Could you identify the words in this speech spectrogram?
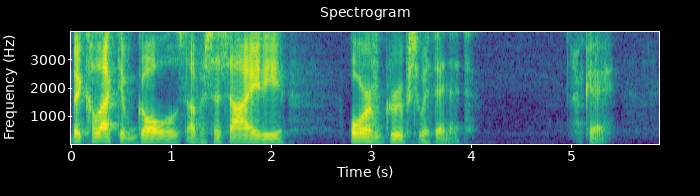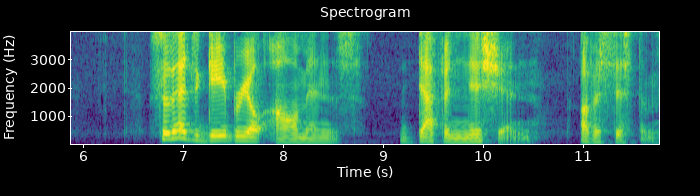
the collective goals of a society or of groups within it. Okay. So that's Gabriel Almond's definition of a system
